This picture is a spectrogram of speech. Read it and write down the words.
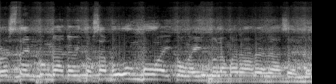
First time kong gagawin to. Sa buong buhay ko, ngayon ko lang mararanasan to.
